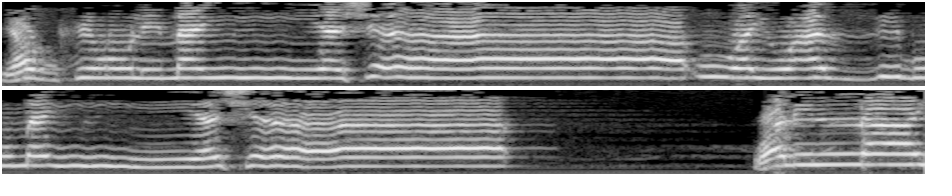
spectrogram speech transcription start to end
يَغْفِرُ لِمَن يَشَاءُ وَيُعَذِّبُ مَن يَشَاءُ وَلِلَّهِ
